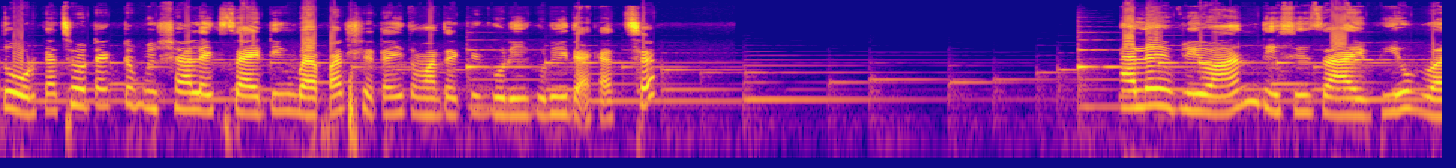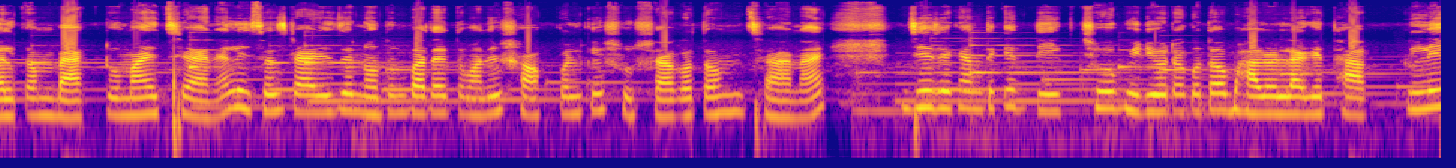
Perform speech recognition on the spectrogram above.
তো ওর কাছে ওটা একটা বিশাল এক্সাইটিং ব্যাপার, সেটাই তোমাদেরকে গুড়িয়ে গুড়িয়ে দেখাচ্ছে। Hello everyone this is I view welcome back to my channel ইসাস ডায়েরিজের নতুন পাতায় তোমাদের সকলকে সুস্বাগতম জানায় যে যেখান থেকে দেখছ, ভিডিওটা কোথাও ভালো লাগে থাকলে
